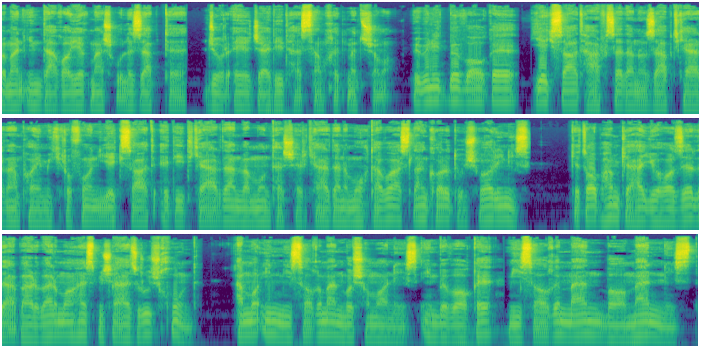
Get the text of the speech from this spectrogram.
و من این دقایق مشغول ضبط جرعه جدید هستم خدمت شما. ببینید به واقع یک ساعت حرف زدن و ضبط کردن پای میکروفون یک ساعت edit کردن و منتشر کردن محتوا اصلا کار دشواری نیست. کتاب هم که حی حاضر در برابر ما هست میشه از روش خوند. اما این میثاق من با شما نیست. این به واقع میثاق من با من نیست.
